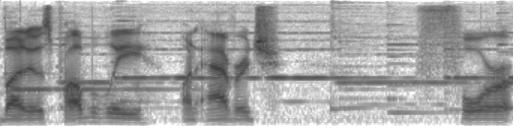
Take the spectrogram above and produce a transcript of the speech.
but it was probably on average four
